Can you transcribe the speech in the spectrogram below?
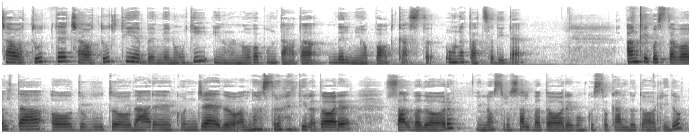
Ciao a tutte, ciao a tutti e benvenuti in una nuova puntata del mio podcast Una tazza di tè. Anche questa volta ho dovuto dare congedo al nostro ventilatore Salvador, il nostro Salvatore con questo caldo torrido,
